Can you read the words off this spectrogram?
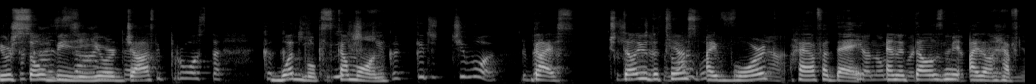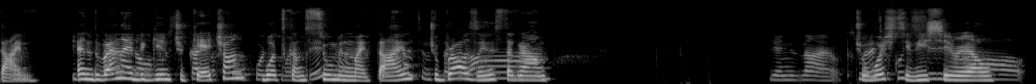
You're so busy. You're just. What books? Come on. Guys, to tell you the truth, I work half a day and it tells me I don't have time. And when I begin to catch on what's consuming my time, to browse Instagram, to watch TV serial,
